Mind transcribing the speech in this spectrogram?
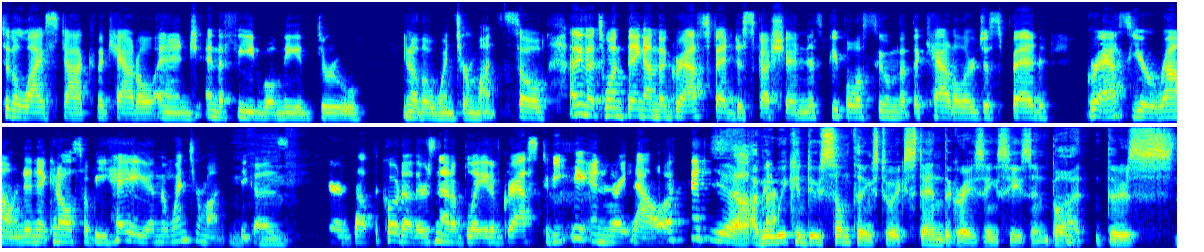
to the livestock, the cattle, and and the feed we'll need through you know the winter months. So I think that's one thing on the grass fed discussion is people assume that the cattle are just fed grass year round, and it can also be hay in the winter months because. Mm-hmm here in South Dakota, there's not a blade of grass to be eaten right now. yeah, so, I mean, we can do some things to extend the grazing season, but there's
